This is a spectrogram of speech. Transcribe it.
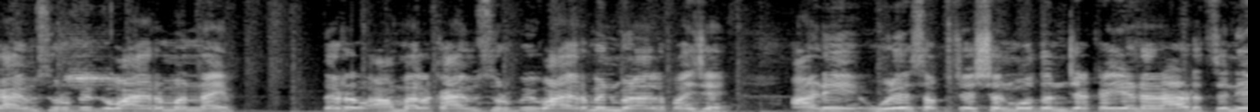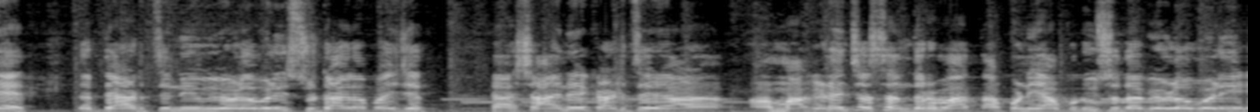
कायमस्वरूपी वायरमन नाही. तर आम्हाला कायमस्वरूपी वायरमन मिळायला पाहिजे. आणि उळे सबस्टेशनमधून ज्या काही येणाऱ्या अडचणी आहेत तर त्या अडचणी वेळोवेळी सुटायला पाहिजेत. ह्या अशा अनेक अडचणी मागण्यांच्या संदर्भात आपण यापूर्वी सुद्धा वेळोवेळी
